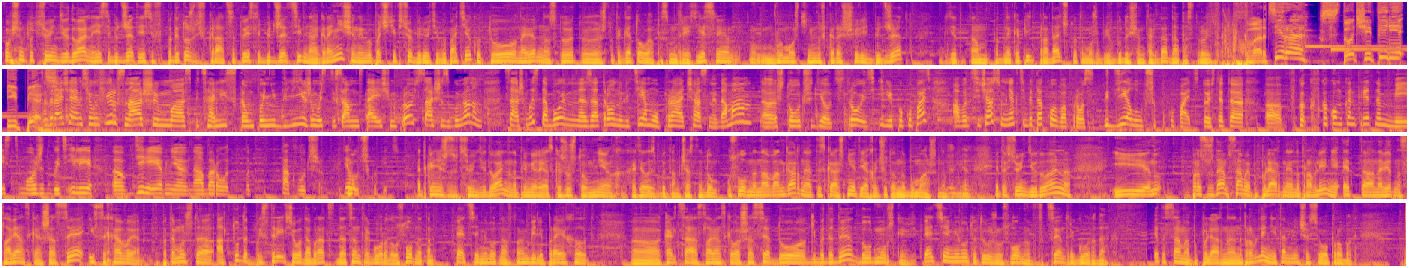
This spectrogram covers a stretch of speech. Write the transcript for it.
в общем, тут все индивидуально. Если бюджет, если подытожить вкратце, то если бюджет сильно ограничен, и вы почти все берете в ипотеку, то, наверное, стоит э, что-то готовое посмотреть. Если вы можете немножко расширить бюджет, где-то там поднакопить, продать что-то, может быть, в будущем тогда, да, построить. Квартира 104 и 5. Возвращаемся в эфир с нашим а, специалистом по недвижимости, самым настоящим профи, Сашей Загуменом. Саш, мы с тобой затронули тему про частные дома, э, что лучше делать, строить или покупать. А вот сейчас у меня к тебе такой вопрос. Где лучше покупать? То есть это э, в, как, в каком конкретном месте, может быть, или э, в деревне, наоборот? Вот как лучше? Где ну, лучше купить? Это, конечно же, все индивидуально. Например, я скажу, что мне хотелось бы там частный дом условно на авангардный, а ты скажешь, нет, я хочу там на бумаже, например. Mm-hmm. Это все индивидуально. И, ну, порассуждаем, самое популярное направление это, наверное, Славянское шоссе и СХВ. Потому что оттуда быстрее всего добраться до центра города. Условно, там 5-7 минут на автомобиле проехал от э, кольца Славянского шоссе до ГИБДД, до Удмурской. 5-7 минут, и ты уже условно в центре города. Это самое популярное направление, и там меньше всего пробок.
